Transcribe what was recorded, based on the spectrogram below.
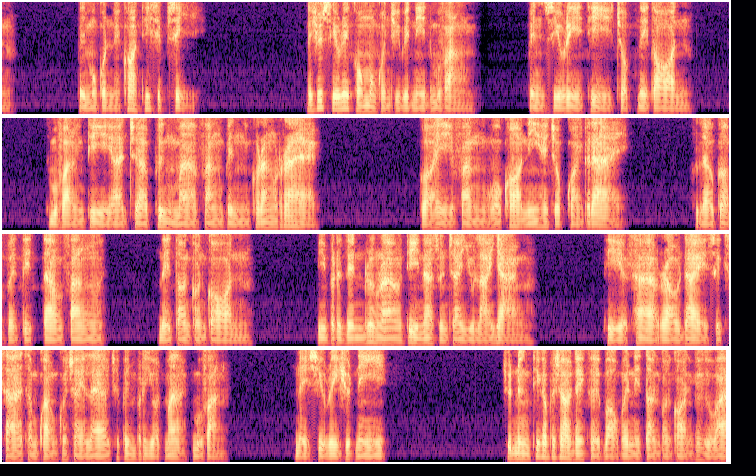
เป็นมงคลในข้อที่ 14 ในชุดซีรีส์ของมงคลชีวิตนี้ท่านผู้ฟัง เป็นซีรีส์ที่จบในตอนท่านผู้ฟังที่อาจจะเพิ่งมาฟังเป็นครั้งแรก ก็ให้ฟังหัวข้อนี้ให้จบก่อนก็ได้ แล้วก็ไปติดตามฟังในตอนก่อนๆมีประเด็นเรื่องราวที่น่าสนใจอยู่หลายอย่าง ที่ถ้าเราได้ศึกษาทำความเข้าใจแล้วจะเป็นประโยชน์มากมูฟัง ในซีรีส์ชุดนี้ จุดหนึ่งที่ข้าพเจ้าได้เคยบอกไว้ในตอนก่อนๆก็คือว่า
